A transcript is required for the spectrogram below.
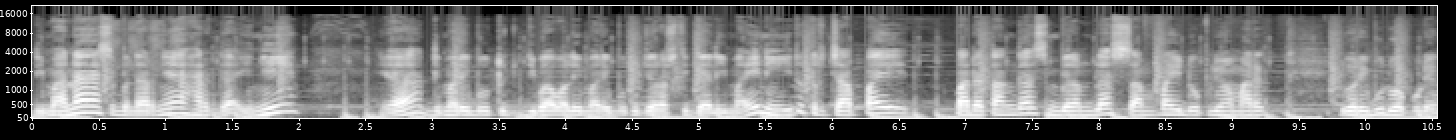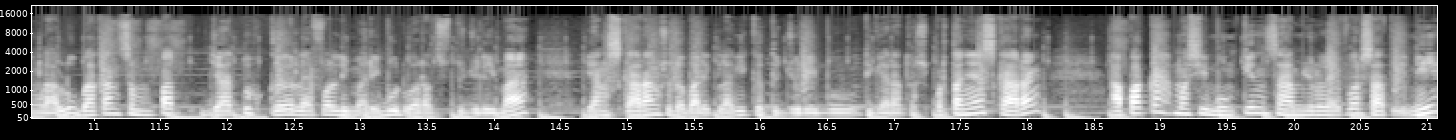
di mana sebenarnya harga ini ya 5000 di bawah 5735 ini itu tercapai pada tanggal 19 sampai 25 Maret 2020 yang lalu bahkan sempat jatuh ke level 5275 yang sekarang sudah balik lagi ke 7300. Pertanyaan sekarang, apakah masih mungkin saham Unilever saat ini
